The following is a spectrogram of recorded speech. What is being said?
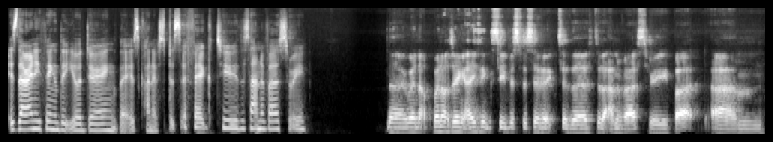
Is there anything that you're doing that is kind of specific to this anniversary? No, we're not we're not doing anything super specific to the to the anniversary, but um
